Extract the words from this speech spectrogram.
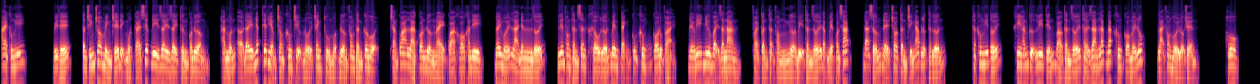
ai không nghĩ. Vì thế, tần chính cho mình chế định một cái xiếc đi dây dây thừng con đường, hắn muốn ở đây nhất thiết hiểm trong không chịu nổi tranh thủ một đường phong thần cơ hội, chẳng qua là con đường này quá khó khăn đi, đây mới là nhân giới liên phong thần sân khấu lớn bên cạnh cũng không có đủ phải, đều đi như vậy gian nan, phải cẩn thận phòng ngừa bị thần giới đặc biệt quan sát, đã sớm để cho tần chính áp lực thật lớn. Thật không nghĩ tới, khi hắn cự ly tiến vào thần giới thời gian lắc đắc không có mấy lúc, lại phong hồi lộ chuyển hô.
